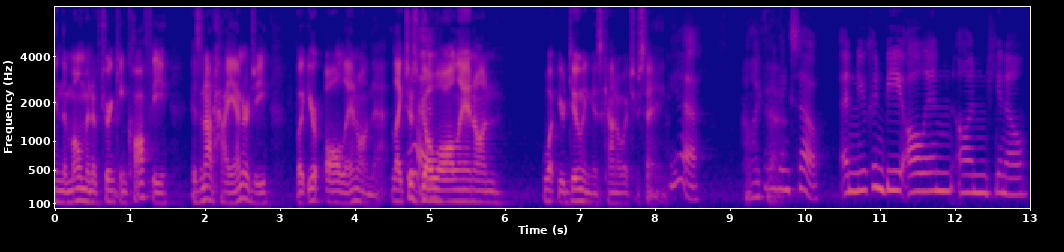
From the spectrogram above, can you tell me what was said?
in the moment of drinking coffee is not high energy, but you're all in on that. Like just Yeah. go all in on what you're doing is kind of what you're saying. Yeah, I like that. I think so. And you can be all in on, you know,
